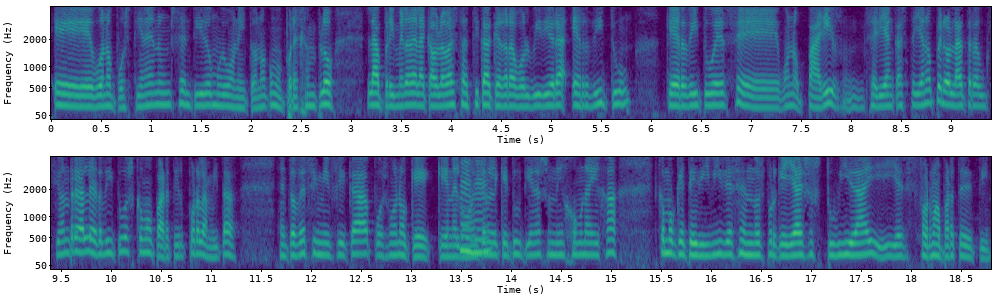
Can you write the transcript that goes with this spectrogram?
eh, bueno, pues tienen un sentido muy bonito, ¿no? Como por ejemplo, la primera de la que hablaba esta chica que grabó el vídeo era Erditu, que Erditu es, eh, bueno, parir, sería en castellano, pero la traducción real Erditu es como partir por la mitad. Entonces significa, pues bueno, que, en el momento en el que tú tienes un hijo o una hija, es como que te divides en dos porque ya eso es tu vida y, es, forma parte de ti.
